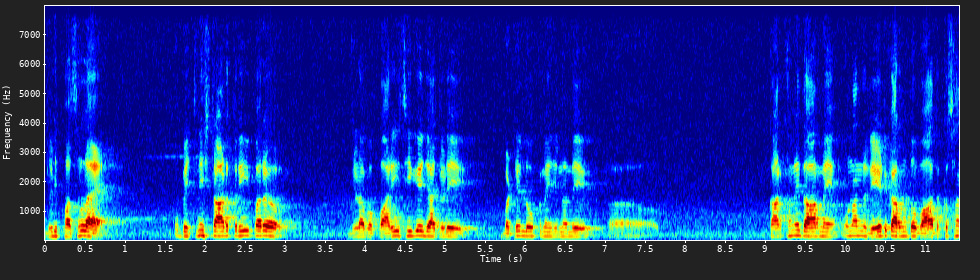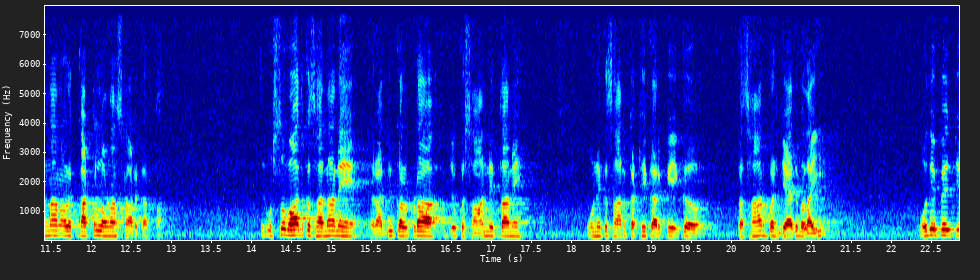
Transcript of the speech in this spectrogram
ਜਿਹੜੀ ਫਸਲ ਹੈ, ਉਹ ਵੇਚਣੀ ਸਟਾਰਟ ਕਰੀ, ਪਰ ਜਿਹੜਾ ਵਪਾਰੀ ਸੀਗੇ ਜਾਂ ਜਿਹੜੇ ਵੱਡੇ ਲੋਕ ਨੇ, ਜਿਨ੍ਹਾਂ ਦੇ ਕਾਰਖਾਨੇਦਾਰ ਨੇ, ਉਹਨਾਂ ਨੇ ਰੇਟ ਕਰਨ ਤੋਂ ਬਾਅਦ ਕਿਸਾਨਾਂ ਨਾਲ ਕੱਟ ਲਾਉਣਾ ਸਟਾਰਟ ਕਰਤਾ। ਤੇ ਉਸ ਤੋਂ ਬਾਅਦ ਕਿਸਾਨਾਂ ਨੇ ਰਾਜੂ ਕਲਪੜਾ, ਜੋ ਕਿਸਾਨ ਨੇਤਾ ਨੇ ਉਹਨੇ ਕਿਸਾਨ ਇਕੱਠੇ ਕਰਕੇ ਇੱਕ ਕਿਸਾਨ ਪੰਚਾਇਤ ਬੁਲਾਈ ਉਹਦੇ ਵਿੱਚ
